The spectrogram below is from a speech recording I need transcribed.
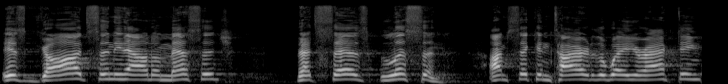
Is God sending out a message that says, listen, I'm sick and tired of the way you're acting,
